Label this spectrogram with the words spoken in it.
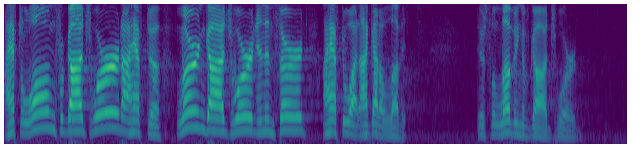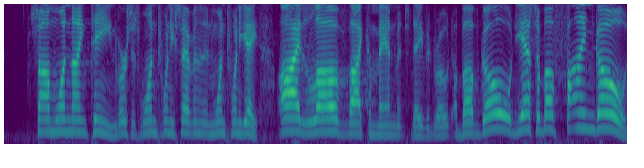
I have to long for God's Word. I have to learn God's Word. And then third, I have to what? I got to love it. There's the loving of God's Word. Psalm 119, verses 127 and 128. I love thy commandments, David wrote, above gold, yes, above fine gold.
